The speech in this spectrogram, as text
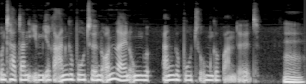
und hat dann eben ihre Angebote in Online-Angebote umgewandelt. Hm.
